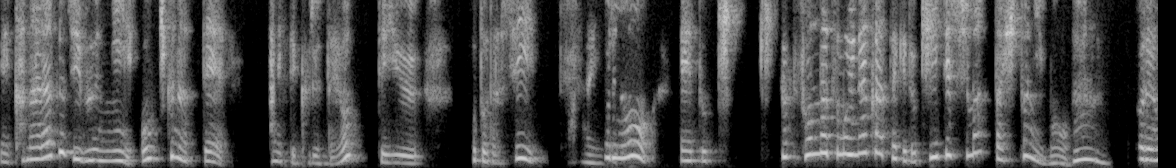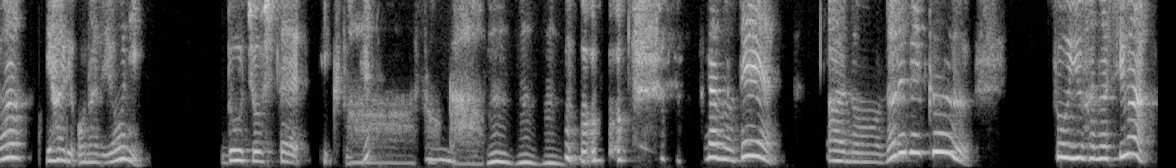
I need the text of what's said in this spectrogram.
え必ず自分に大きくなって返ってくるんだよっていう、ことだし、はいそ。れを、えっ、と、き聞く、そんなつもりなかったけど、聞いてしまった人にも、うん。それはやはり同じように同調していくとね。ああ、そうか。うん、うん、うん。なので、あの、なるべく、そういう話は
